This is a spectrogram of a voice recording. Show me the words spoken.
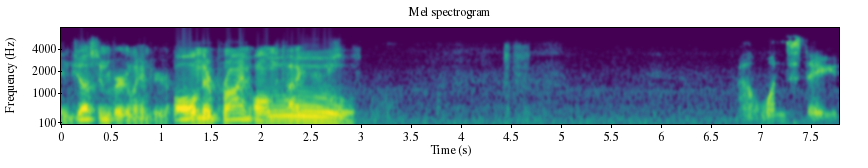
and Justin Verlander, all in their prime, all in the Tigers. Ooh. Well, one stayed.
